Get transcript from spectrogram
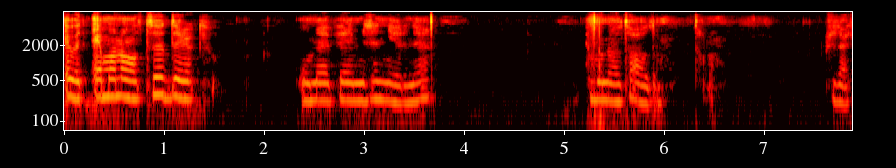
Evet M16 direkt UMP'mizin yerine M16 aldım. Tamam. Güzel.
